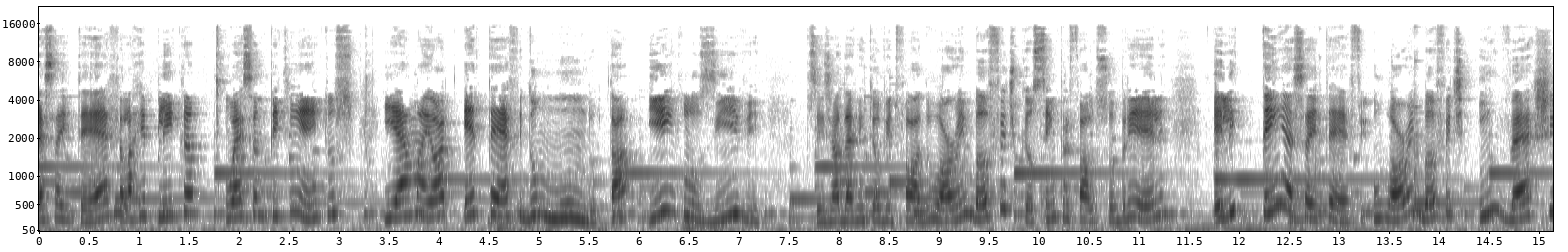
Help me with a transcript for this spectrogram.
essa ETF, ela replica o S&P 500 e é a maior ETF do mundo, tá? E, inclusive, vocês já devem ter ouvido falar do Warren Buffett, porque eu sempre falo sobre ele. Ele tem essa ETF. O Warren Buffett investe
